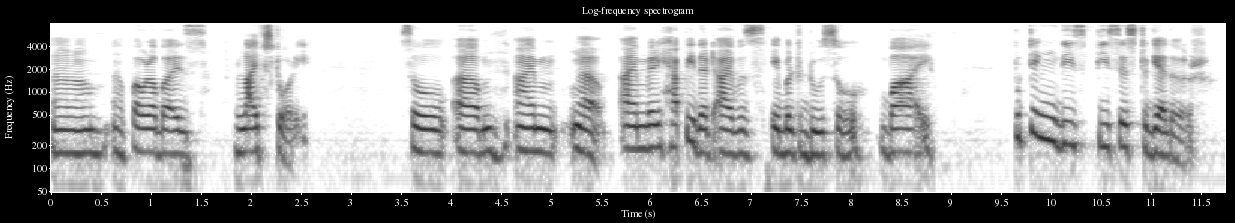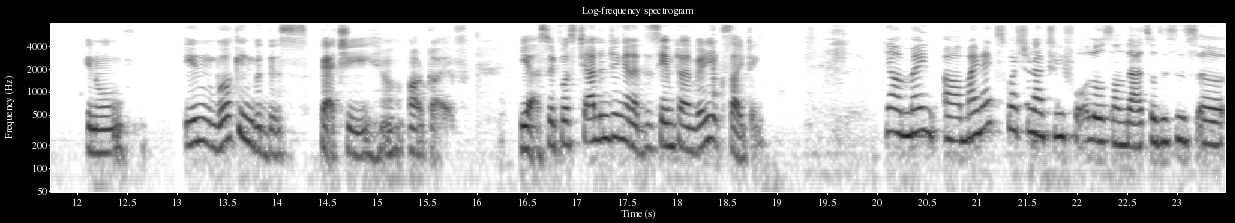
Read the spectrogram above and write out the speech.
um, uh, life story. So um, i'm uh, i'm very happy that i was able to do so by putting these pieces together you know in working with this patchy uh, archive yeah so it was challenging and at the same time very exciting yeah my uh, my next question actually follows on that so this is a,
